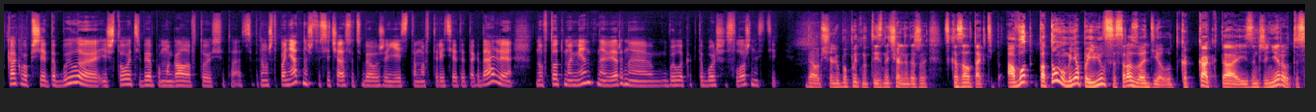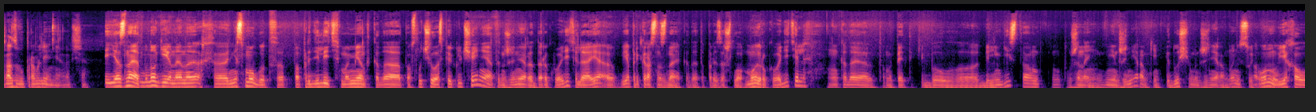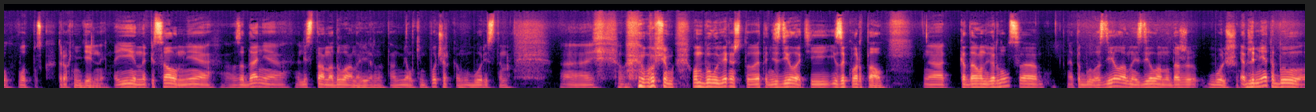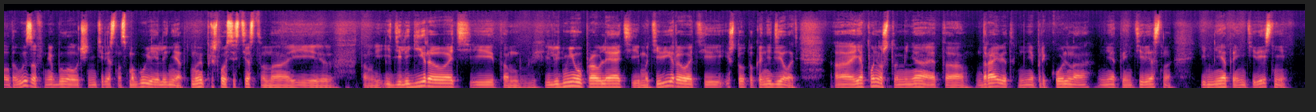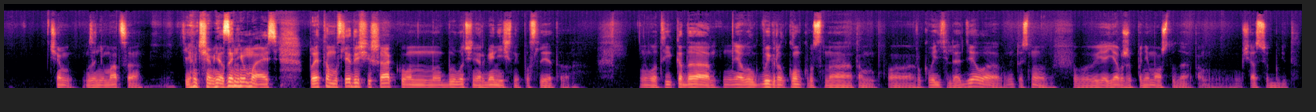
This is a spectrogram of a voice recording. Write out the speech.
Как вообще это было и что тебе помогало в той ситуации? Потому что понятно, что сейчас у тебя уже есть там авторитет и так далее, но в тот момент, наверное, было как-то больше сложностей. Да, вообще любопытно, ты изначально даже сказал так, типа, а вот потом у меня появился сразу отдел. Вот как, как да, из инженера ты сразу в управление вообще. Я знаю, многие, наверное, э, не смогут определить момент, когда там случилось переключение от инженера до руководителя, а я, я прекрасно знаю, когда это произошло. Мой руководитель, когда я там опять-таки был э, билингистом, ну, уже не инженером, каким-нибудь ведущим инженером, но не суть. Он уехал в отпуск трехнедельный и написал мне задание листа на два, наверное, там мелким почерком, убористым. Э, в общем, он был уверен, что это не сделать и, и за квартал. А, когда он вернулся, это было сделано, и сделано даже больше. Для меня это был вызов, мне было очень интересно, смогу я или нет. Ну и пришлось, естественно, и, там, и делегировать, и, там, и людьми управлять, и мотивировать, и, и что только не делать. А, я понял, что меня это драйвит, мне прикольно, мне это интересно, и мне это интереснее, чем заниматься тем, чем я занимаюсь. Поэтому следующий шаг, он был очень органичный после этого. Вот. И когда я выиграл конкурс на там, руководителя отдела, ну, то есть, ну, я, я уже понимал, что да, там, сейчас все будет,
